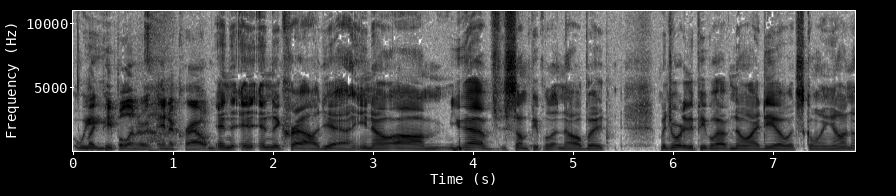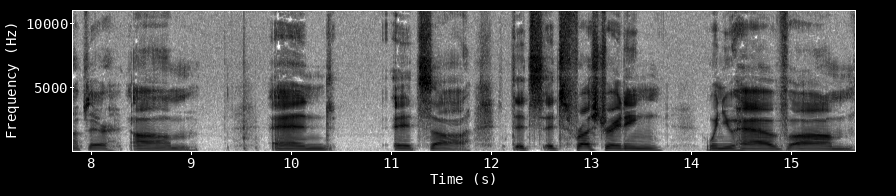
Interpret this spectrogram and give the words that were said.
We, like people in a in a crowd. in, in in the crowd, yeah. You know, um, you have some people that know, but majority of the people have no idea what's going on up there. Um, and it's uh, it's it's frustrating when you have um,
